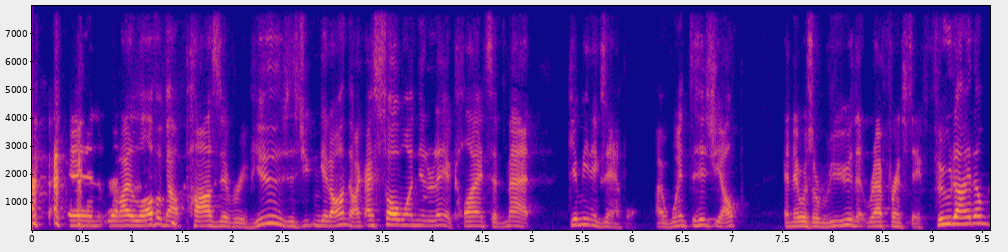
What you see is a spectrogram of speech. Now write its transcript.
and what I love about positive reviews is you can get on there. Like I saw one the other day, a client said, Matt, give me an example. I went to his Yelp and there was a review that referenced a food item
